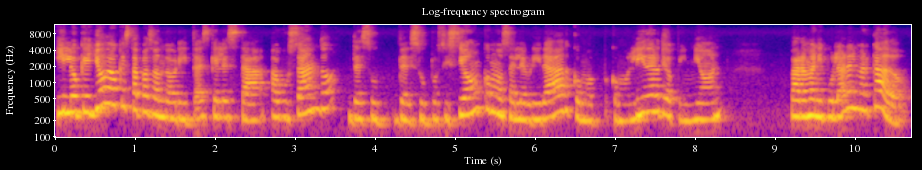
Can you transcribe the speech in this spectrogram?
Y lo que yo veo que está pasando ahorita es que él está abusando de su, de su posición como celebridad, como, como líder de opinión, para manipular el mercado.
